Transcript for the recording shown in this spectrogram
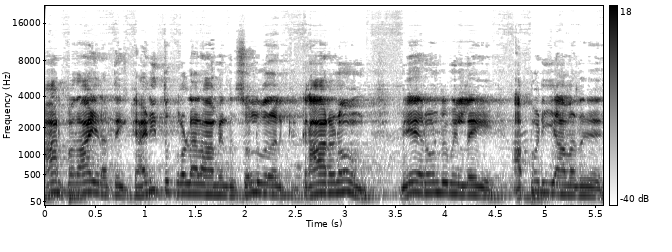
நாற்பதாயிரத்தை கடித்துக் கொள்ளலாம் என்று சொல்லுவதற்கு காரணம் வேறொன்றுமில்லை. அப்படியாவது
